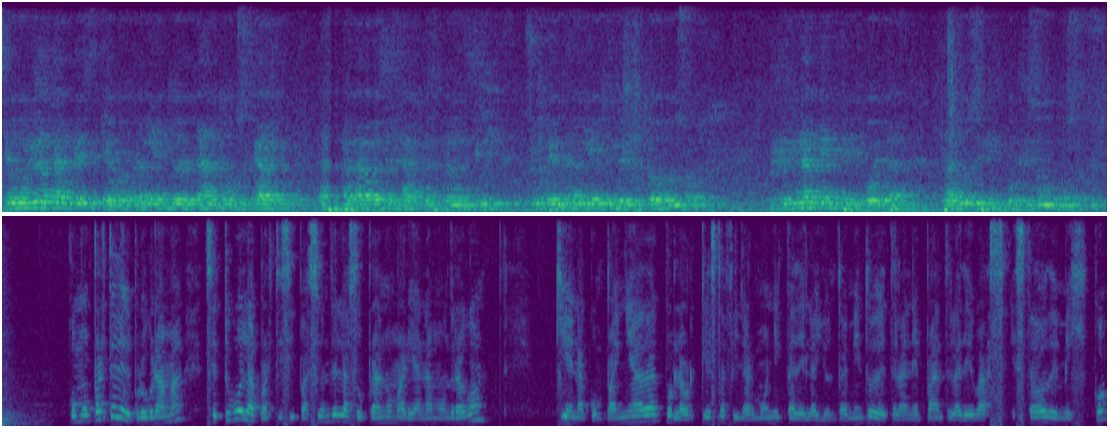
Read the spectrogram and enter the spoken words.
Se murió tal vez de agotamiento de tanto buscar las palabras exactas para decir su pensamiento y de todos nosotros Como parte del programa se tuvo la participación de la soprano Mariana Mondragón, quien acompañada por la Orquesta Filarmónica del Ayuntamiento de Tlanepantla de Vaz, Estado de México,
